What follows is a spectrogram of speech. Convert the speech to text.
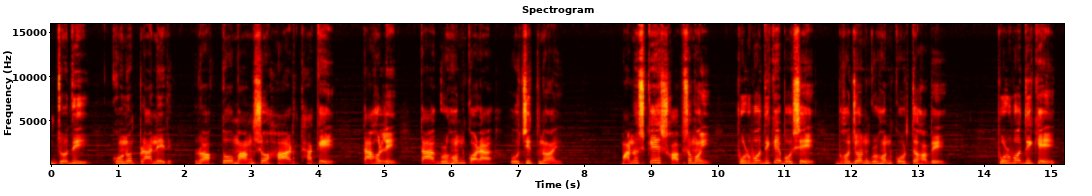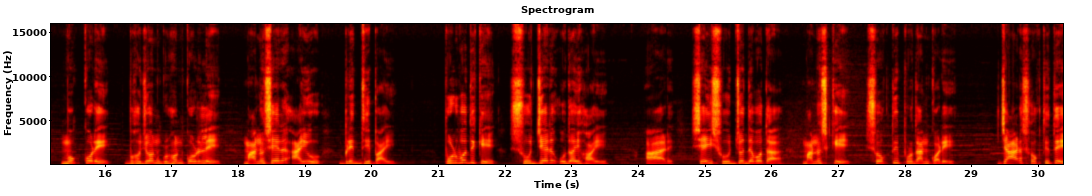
যদি কোনো প্রাণীর রক্ত, মাংস, হাড় থাকে, তাহলে তা গ্রহণ করা উচিত নয়। মানুষকে সবসময় পূর্ব দিকে বসে ভোজন গ্রহণ করতে হবে। পূর্ব দিকে মুখ করে ভোজন গ্রহণ করলে মানুষের আয়ু বৃদ্ধি পায়। পূর্ব দিকে সূর্যের উদয় হয়, আর সেই সূর্য দেবতা মানুষকে শক্তি প্রদান করে, যার শক্তিতে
